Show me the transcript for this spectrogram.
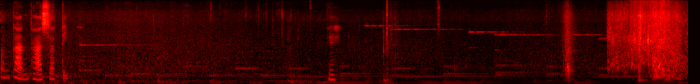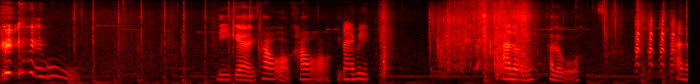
ต้องการพลาสติก แกนเข้าออกเข้าออกอยู่ไหนพี่ฮัลโหลฮัลโหลฮัลโหล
